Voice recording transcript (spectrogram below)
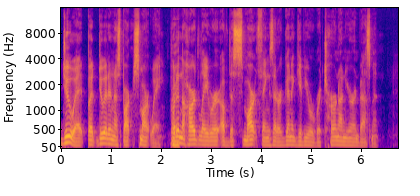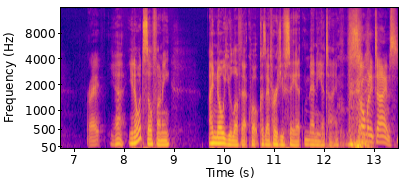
Do it, but do it in a smart, smart way. Put in the hard labor of the smart things that are going to give you a return on your investment. Right? Yeah. You know what's so funny? I know you love that quote because I've heard you say it many a time. So many times.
